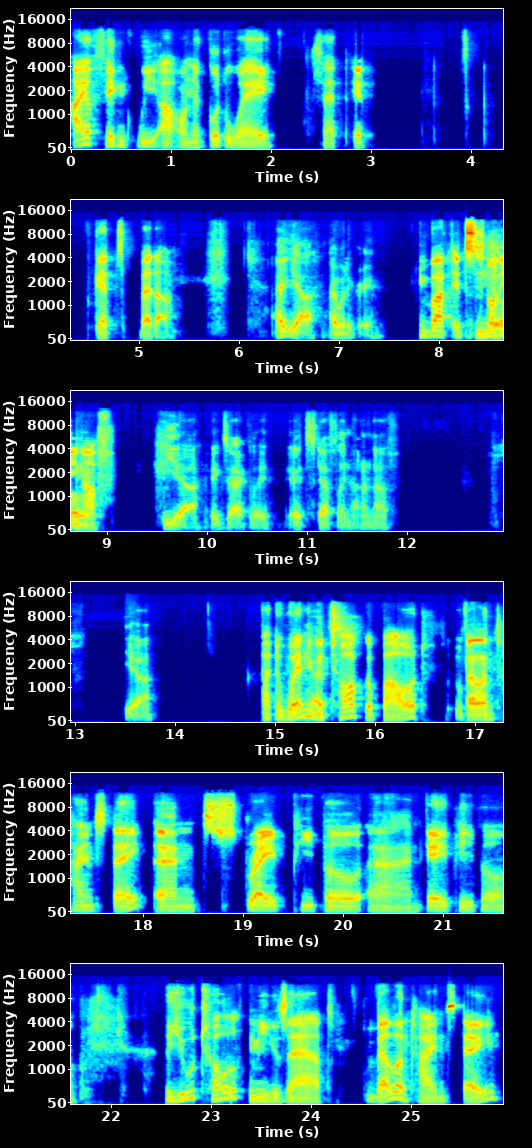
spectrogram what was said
I think we are on a good way that it gets better. Uh, yeah, I would agree. But it's Still, not enough. Yeah, exactly. It's definitely not enough. Yeah. But when we talk about Valentine's Day and straight people and gay people, you told me that Valentine's Day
